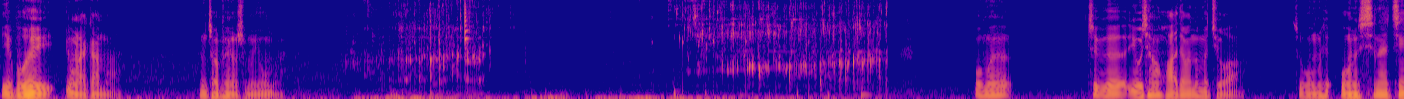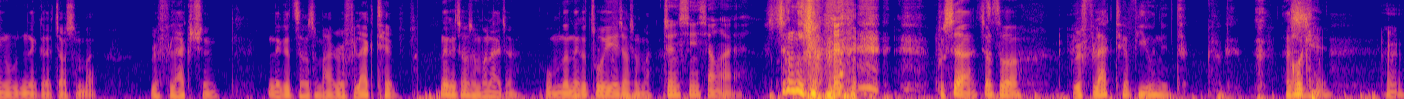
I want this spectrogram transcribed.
也不会用来干嘛。那照片有什么用呢？我们这个油腔滑调那么久啊，就我们我们现在进入那个叫什么 reflection，那个叫什么 reflective，那个叫什么来着？我们的那个作业叫什么？真心相爱。真你 不是、啊、叫做 reflective unit OK，嗯。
